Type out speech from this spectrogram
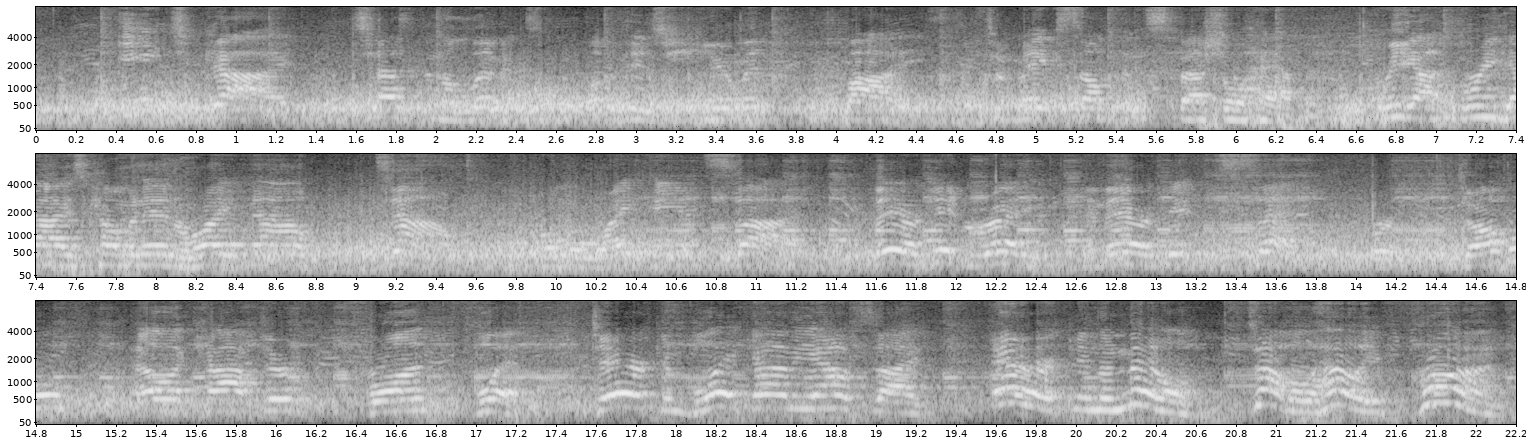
Each guy testing the limits of his human body to make something special happen. We got three guys coming in right now, down from the right-hand side. They are getting ready and they are getting set double helicopter front flip. Derek and Blake on the outside, Eric in the middle, double heli front.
